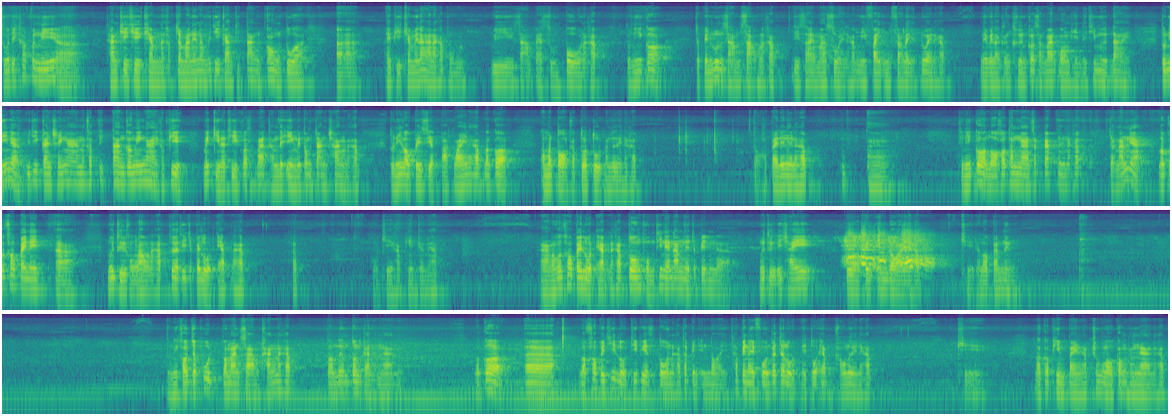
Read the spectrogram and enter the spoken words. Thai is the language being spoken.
สวัสดีครับวันนี้ทาง KK Cam นะครับจะมาแนะนำวิธีการติดตั้งกล้องตัว IP Camera นะครับผม V 3 8 0 Pro นะครับ ตัวนี้ก็จะเป็นรุ่น 3 เสานะครับ ดีไซน์ออกมาสวยนะครับ มีไฟอินฟราเรดด้วยนะครับ ในเวลากลางคืนก็สามารถมองเห็นในที่มืดได้ ตัวนี้เนี่ยวิธีการใช้งานนะครับ ติดตั้งก็ง่ายๆ ครับพี่ไม่กี่นาทีก็สามารถทำได้เองไม่ต้องจ้างช่างนะครับ ตัวนี้เราไปเสียบปลั๊กไว้นะครับ แล้วก็ เอามาต่อกับตัวตูดมันเลยนะครับ ต่อเข้าไปได้เลยนะครับอ่าทีนี้ก็รอเขาทำงานสักแป๊บหนึ่งนะครับ จากนั้นเนี่ยเราก็เข้าไปในมือถือของเรานะครับ เพื่อที่จะไปโหลดแอปนะครับครับโอเคครับเห็นกันไหมครับอ่าเราก็เข้าไปโหลดแอปนะครับ ตัวของผมที่แนะนำเนี่ยจะเป็นมือถือที่ใช้ตัวเป็น Android นะครับโอเคเดี๋ยวรอแป๊บหนึ่ง ตรงนี้เขาจะพูดประมาณ 3 ครั้งนะครับ ตอนเริ่มต้นการทำงานเนี่ยแล้วก็เอ่อเราเข้าไปที่โหลดที่ Play Store นะครับ ถ้าเป็น Android ถ้าเป็น iPhone ก็จะโหลดในตัวแอปของเขาเลยนะครับโอเคแล้วก็พิมพ์ไปนะครับ ช่วงรอกล้องทำงานนะครับ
